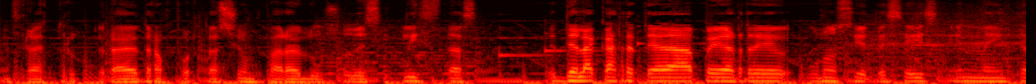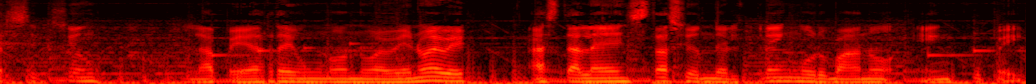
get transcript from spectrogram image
infraestructura de transportación para el uso de ciclistas, desde la carretera PR 176 en la intersección la PR 199 hasta la estación del tren urbano en Cupey.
